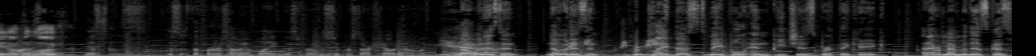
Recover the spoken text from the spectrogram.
Hito, good luck. Honestly, This is this is the first time I'm playing this for the Superstar Showdown. Like, Yeah. No, it isn't. No, it Same- isn't. same We played this Maple in Peach's birthday cake, and I remember this because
